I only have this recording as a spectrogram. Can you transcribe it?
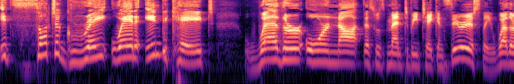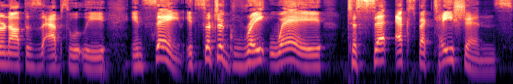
It's such a great way to indicate whether or not this was meant to be taken seriously, whether or not this is absolutely insane. It's such a great way to set expectations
